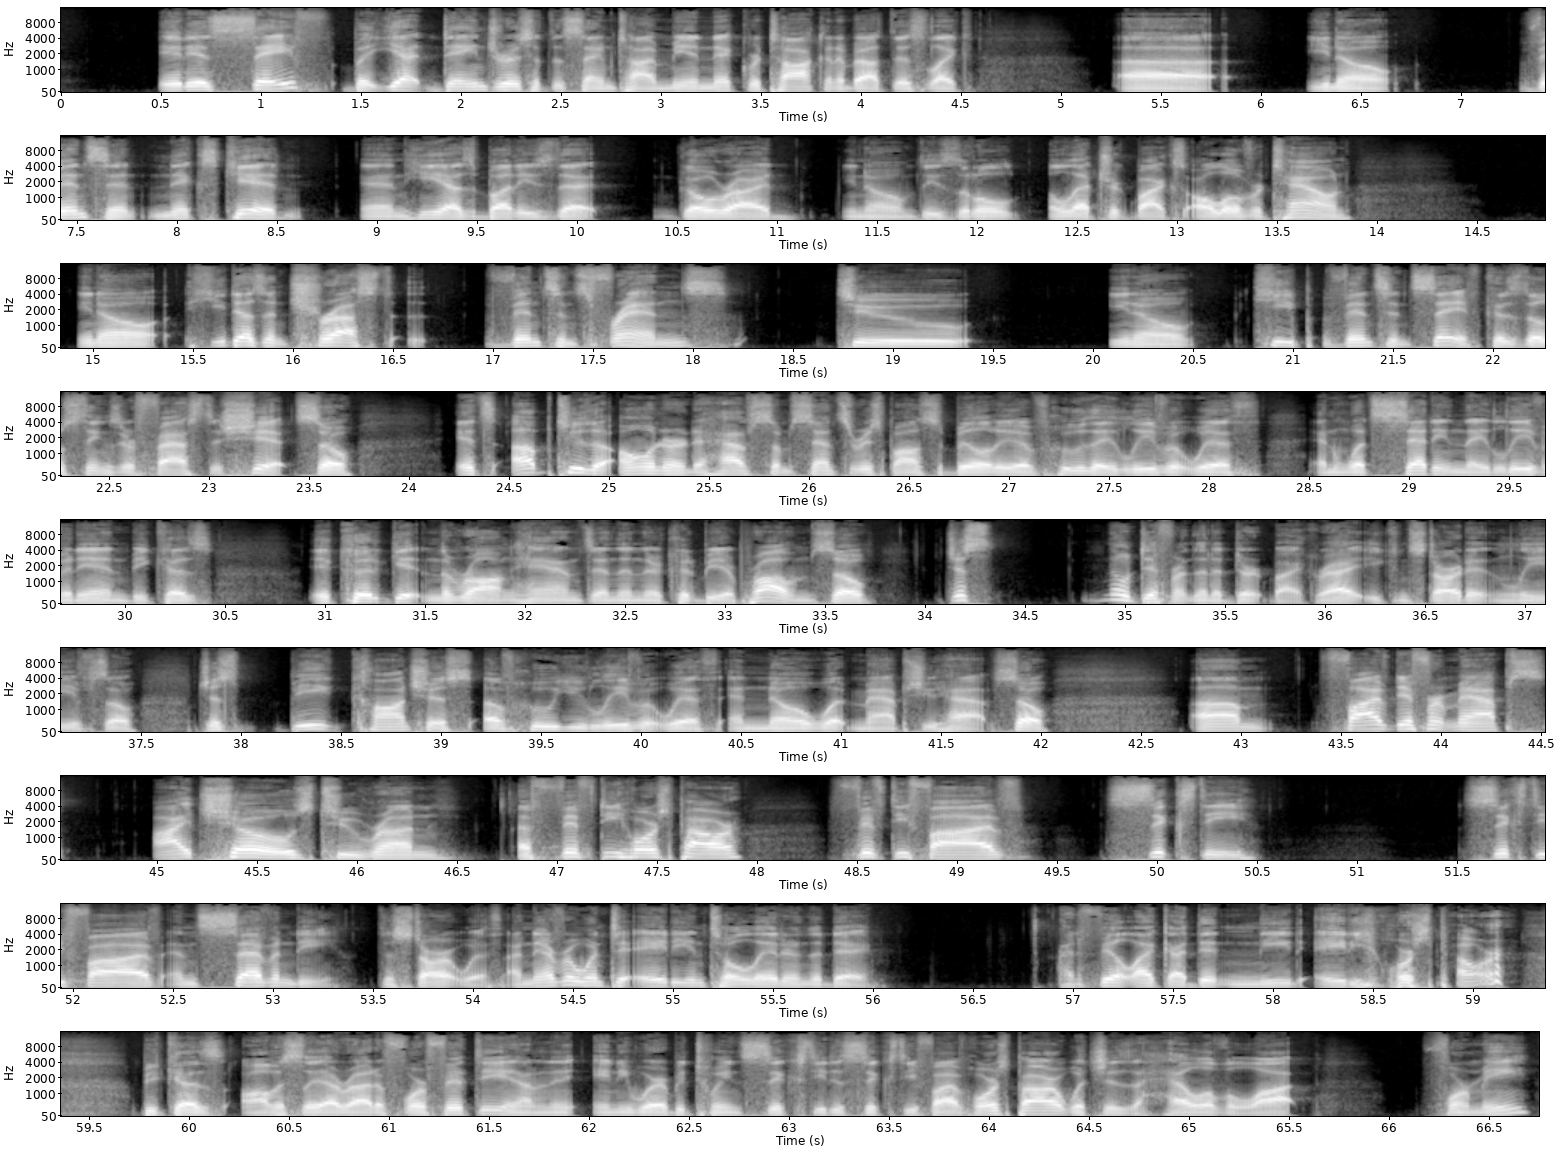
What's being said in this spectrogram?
it is safe, but yet dangerous at the same time. Me and Nick were talking about this, like, uh, you know, Vincent, Nick's kid, and he has buddies that go ride, you know, these little electric bikes all over town. You know, he doesn't trust Vincent's friends to, you know, keep Vincent safe because those things are fast as shit. So it's up to the owner to have some sense of responsibility of who they leave it with and what setting they leave it in because it could get in the wrong hands and then there could be a problem. So just no different than a dirt bike, right? You can start it and leave. So just be conscious of who you leave it with and know what maps you have. So, um, five different maps. I chose to run a 50 horsepower, 55, 60, 65, and 70 to start with. I never went to 80 until later in the day. I felt like I didn't need 80 horsepower because obviously I ride a 450 and I'm anywhere between 60 to 65 horsepower, which is a hell of a lot for me.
